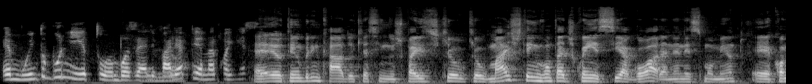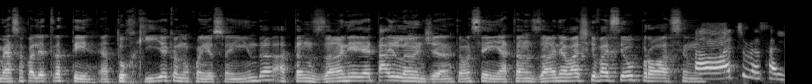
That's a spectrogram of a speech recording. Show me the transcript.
é muito bonito o Amboseli, vale a pena conhecer. É, eu tenho brincado que, assim, os países que eu, que eu mais tenho vontade de conhecer agora, né, nesse momento, é, começam com a letra T. É a Turquia, que eu não conheço ainda, a Tanzânia e a Tailândia. Então, assim, a Tanzânia eu acho que vai ser o próximo. Tá ótima essa lista.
